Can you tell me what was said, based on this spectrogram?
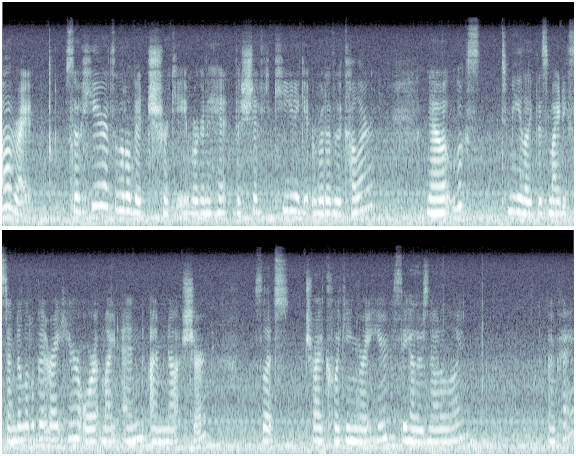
Alright, so here it's a little bit tricky. We're gonna hit the shift key to get rid of the color. Now it looks to me like this might extend a little bit right here, or it might end, I'm not sure. So let's try clicking right here, see how there's not a line. Okay.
